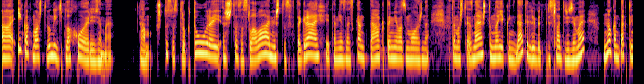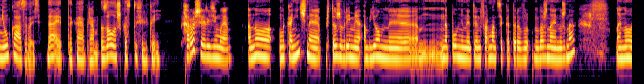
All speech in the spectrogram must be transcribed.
А, и как может выглядеть плохое резюме. Там, что со структурой, что со словами, что с фотографией, там, я знаю, с контактами, возможно. Потому что я знаю, что многие кандидаты любят прислать резюме, но контакты не указывать. Да, это такая прям золушка с туфелькой. Хорошее резюме оно лаконичное, в то же время объемное, наполненное той информацией, которая важна и нужна. Оно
